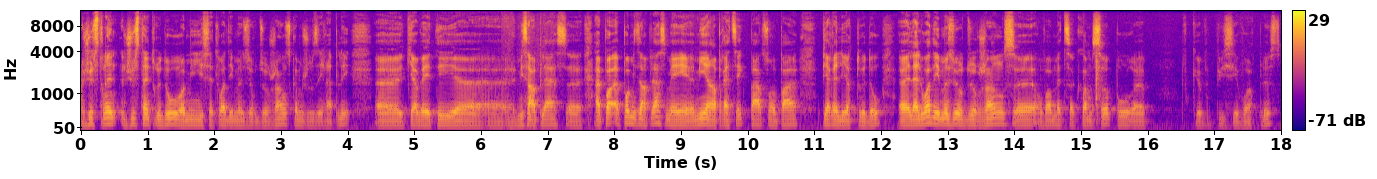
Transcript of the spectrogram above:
Justin, Trudeau a mis cette loi des mesures d'urgence, comme je vous ai rappelé, euh, qui avait été euh, euh mise en place, euh, pas, mise en place, mais mis en pratique par son père, Pierre Elliott Trudeau. la loi des mesures d'urgence, on va mettre ça comme ça pour, pour que vous puissiez voir plus.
